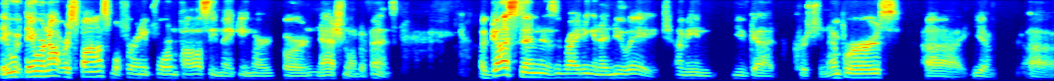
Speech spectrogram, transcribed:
They were they were not responsible for any foreign policy making or or national defense. Augustine is writing in a new age. I mean, you've got Christian emperors. Uh, you have uh,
